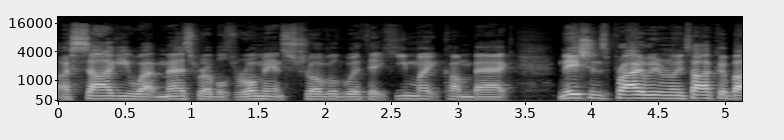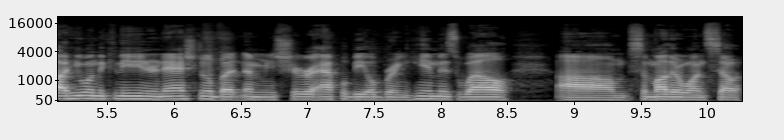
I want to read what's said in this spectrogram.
a soggy wet mess. Rebels Romance struggled with it. He might come back. Nation's Pride we didn't really talk about. He won the Canadian International, but I mean sure Appleby will bring him as well. Um, some other ones. So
